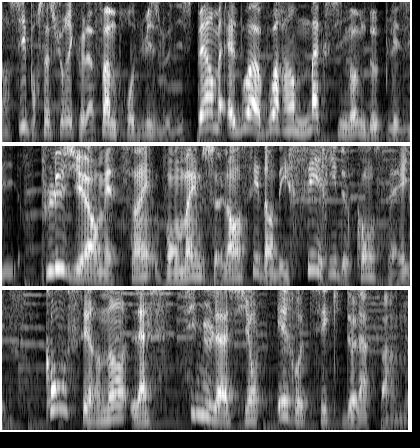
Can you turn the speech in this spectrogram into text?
Ainsi, pour s'assurer que la femme produise le dit sperme, elle doit avoir un maximum de plaisir. Plusieurs médecins vont même se lancer dans des séries de conseils concernant la stimulation érotique de la femme,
